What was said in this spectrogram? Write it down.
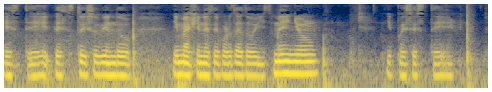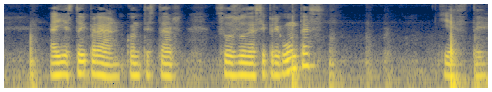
este les estoy subiendo imágenes de bordado ismeño. Y pues este ahí estoy para contestar sus dudas y preguntas. Y este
